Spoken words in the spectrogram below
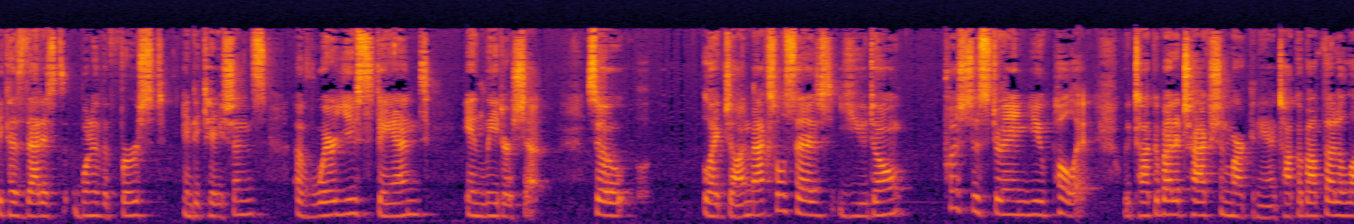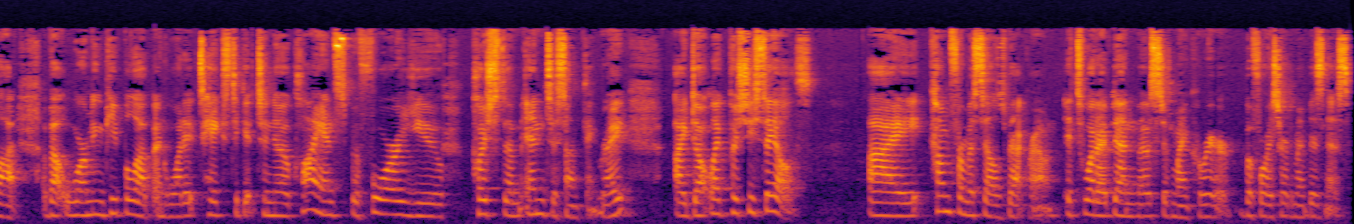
Because that is one of the first indications of where you stand in leadership. So, like John Maxwell says, you don't push the string, you pull it. We talk about attraction marketing. I talk about that a lot, about warming people up and what it takes to get to know clients before you push them into something, right? I don't like pushy sales. I come from a sales background. It's what I've done most of my career before I started my business.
